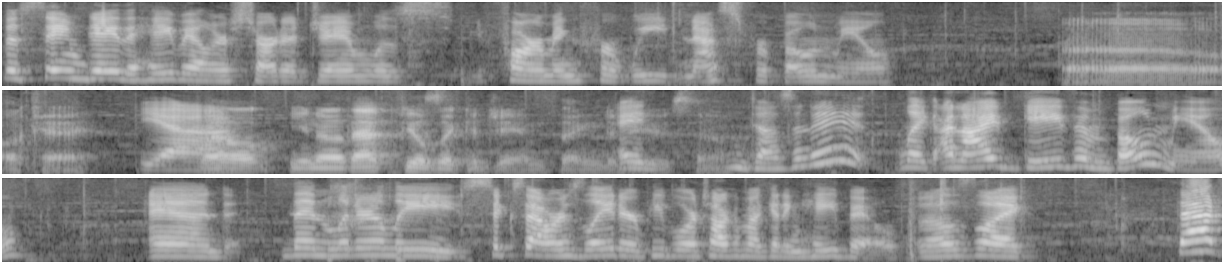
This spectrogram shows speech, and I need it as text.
the same day the hay baler started, Jam was farming for wheat and asked for bone meal. Uh okay. Yeah. Well, you know, that feels like a jam thing to It- do, so. Doesn't it? Like, and I gave him bone meal, and then literally six hours later, people were talking about getting hay baled, and I was like, that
